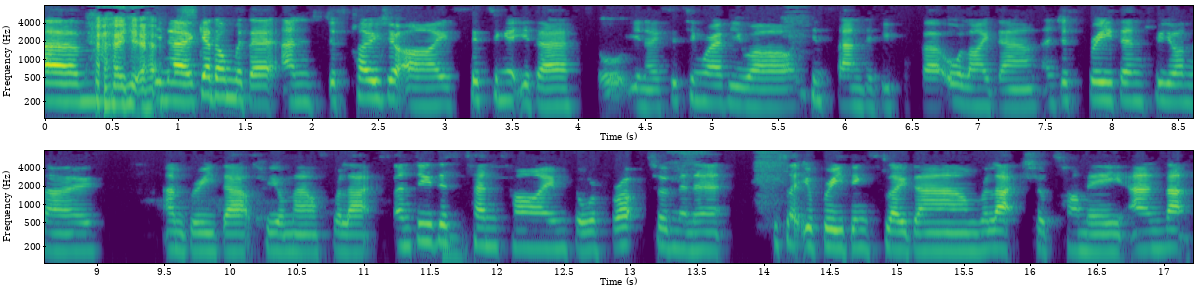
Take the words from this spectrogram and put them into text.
Um, yeah. You know, get on with it and just close your eyes, sitting at your desk or, you know, sitting wherever you are. You can stand if you prefer or lie down and just breathe in through your nose and breathe out through your mouth, relax. And do this mm. 10 times or for up to a minute. Just let your breathing slow down, relax your tummy, and that's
